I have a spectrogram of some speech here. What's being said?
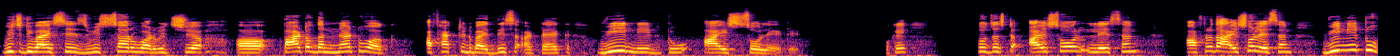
which devices which server which uh, uh, part of the network affected by this attack we need to isolate it. Okay. So just isolation after the isolation we need to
